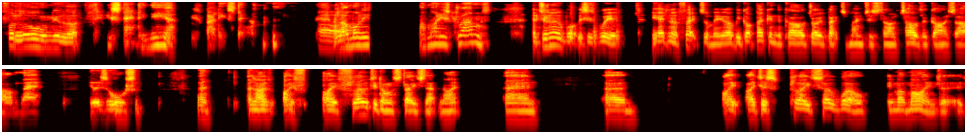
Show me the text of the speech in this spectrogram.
forlorn. You know, like, he's standing here. His belly's down, oh. and I'm on his, I'm on his drums. And do you know what? This is weird. He had an effect on me. We got back in the car, drove back to Manchester, and I told the guys, "Oh man, it was awesome." And and I I I floated on stage that night, and um, I I just played so well in my mind that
